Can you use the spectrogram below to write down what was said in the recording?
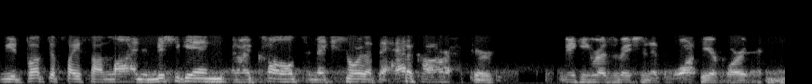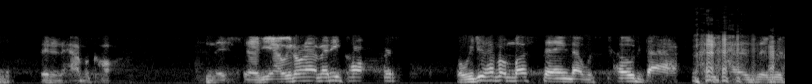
we had booked a place online in Michigan, and I called to make sure that they had a car after making a reservation at the Milwaukee airport, and they didn't have a car. And they said, "Yeah, we don't have any cars, but we do have a Mustang that was towed back because it was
